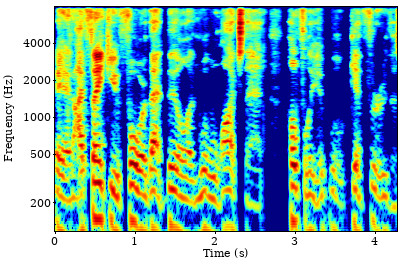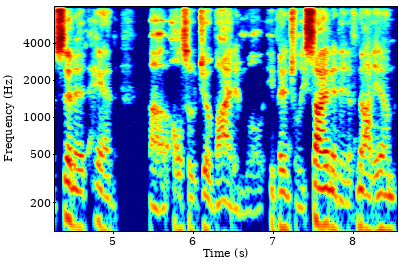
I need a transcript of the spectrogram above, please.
and i thank you for that bill and we'll watch that hopefully it will get through the senate and uh, also Joe Biden will eventually sign it. And if not him,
